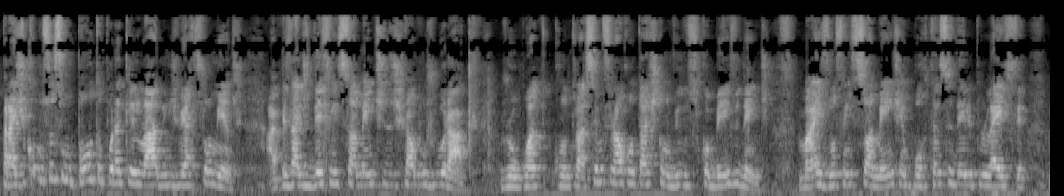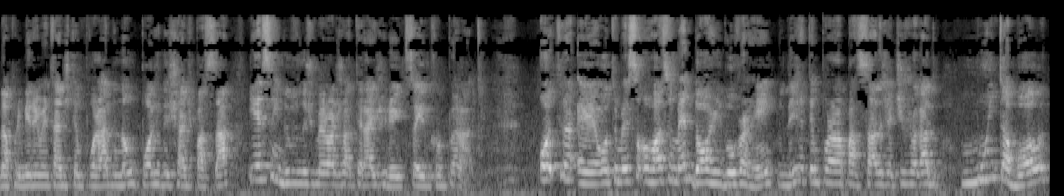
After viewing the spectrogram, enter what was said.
para agir como se fosse um ponta por aquele lado em diversos momentos. Apesar de defensivamente deixar alguns buracos. O jogo contra a semifinal contra Aston Villa ficou bem evidente. Mas ofensivamente a importância dele pro Leicester na primeira metade de temporada não pode deixar de passar e é sem dúvida um dos melhores laterais direitos aí do campeonato. Outra, é, outra menção rosa é Doherty do Overhampton. Desde a temporada passada já tinha jogado muita bola.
